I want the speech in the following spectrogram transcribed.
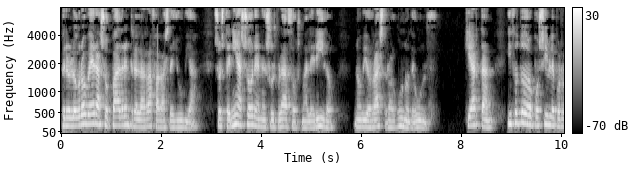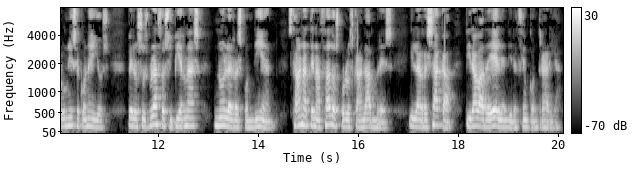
pero logró ver a su padre entre las ráfagas de lluvia. Sostenía a Soren en sus brazos, malherido. No vio rastro alguno de Ulf. Kiartan hizo todo lo posible por reunirse con ellos, pero sus brazos y piernas no le respondían. Estaban atenazados por los calambres, y la resaca tiraba de él en dirección contraria.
